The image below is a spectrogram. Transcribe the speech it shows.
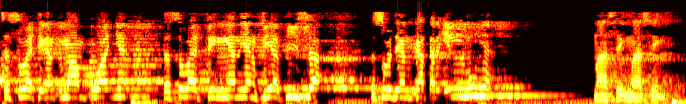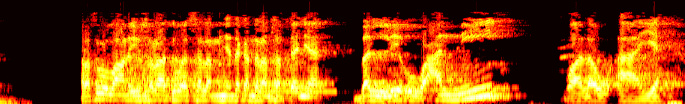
sesuai dengan kemampuannya sesuai dengan yang dia bisa sesuai dengan kadar ilmunya masing-masing. Rasulullah alaihi salatu wasallam menyatakan dalam sabdanya, "Ballighu anni walau ayah."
